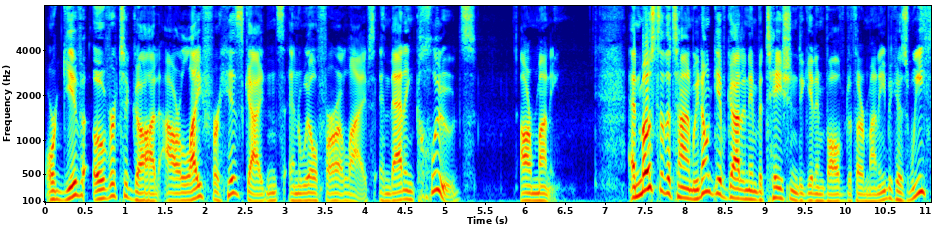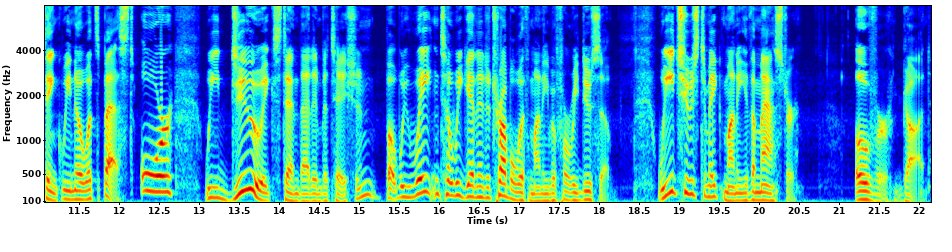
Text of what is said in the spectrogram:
or give over to God our life for His guidance and will for our lives. And that includes our money. And most of the time, we don't give God an invitation to get involved with our money because we think we know what's best. Or we do extend that invitation, but we wait until we get into trouble with money before we do so. We choose to make money the master over God.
